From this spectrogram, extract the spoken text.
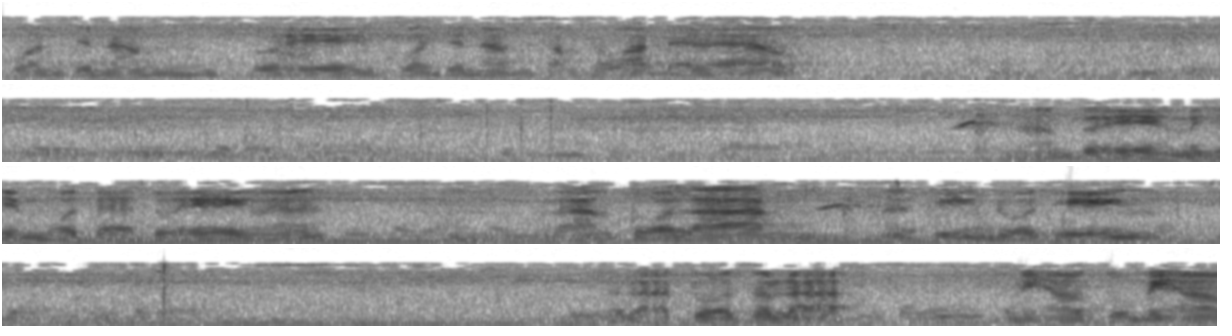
ควรจะนำตัวเองควรจะนำสังฆวัตได้แล้ว นำตัวเองไม่ใช่มัวแต่ตัวเองนะล้างตัวล้างทิ้งตัวทิ้ง สละตัวสละไม่เอาตัวไม่เอา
